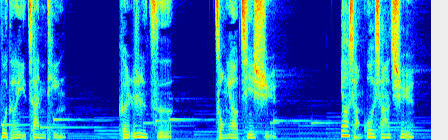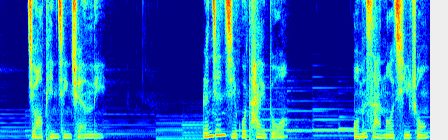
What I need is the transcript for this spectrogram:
不得已暂停，可日子总要继续。要想过下去，就要拼尽全力。人间疾苦太多，我们散落其中，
